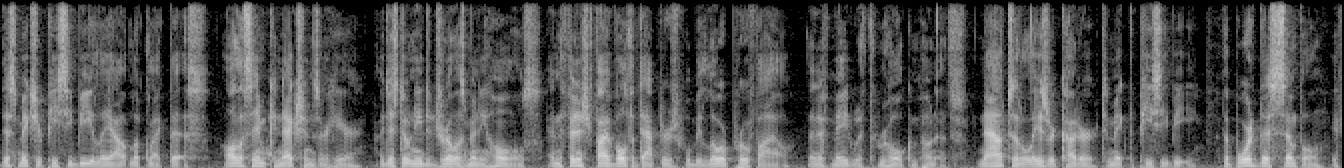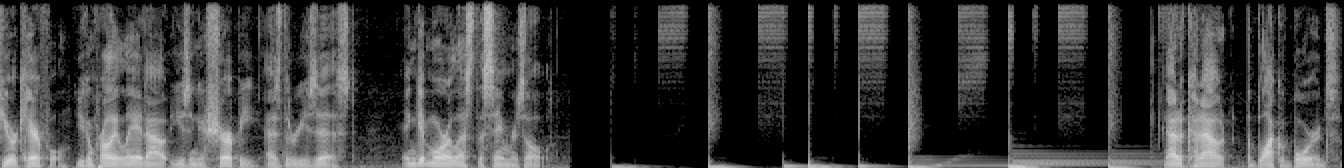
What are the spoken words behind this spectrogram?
This makes your PCB layout look like this. All the same connections are here, I just don't need to drill as many holes, and the finished 5 volt adapters will be lower profile than if made with through-hole components. Now to the laser cutter to make the PCB. A board this simple, if you are careful, you can probably lay it out using a Sharpie as the resist, and get more or less the same result. Now to cut out the block of boards,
